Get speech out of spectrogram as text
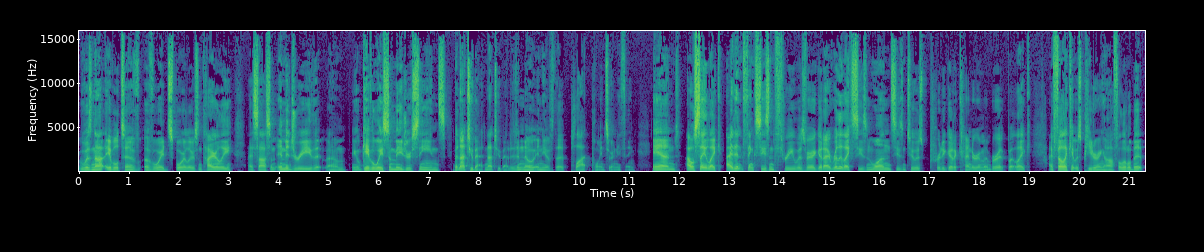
was not able to avoid spoilers entirely. I saw some imagery that um, you know gave away some major scenes, but not too bad. Not too bad. I didn't know any of the plot points or anything. And I will say, like, I didn't think season three was very good. I really liked season one. Season two was pretty good. I kind of remember it, but like, I felt like it was petering off a little bit.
